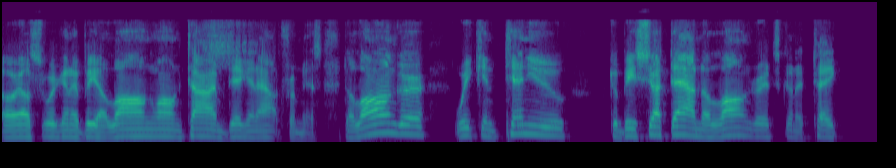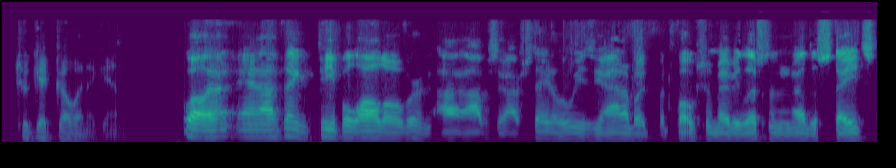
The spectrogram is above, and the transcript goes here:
or else we're going to be a long, long time digging out from this. The longer we continue to be shut down, the longer it's going to take to get going again. Well, and I think people all over, obviously our state of Louisiana, but but folks who may be listening in other states,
